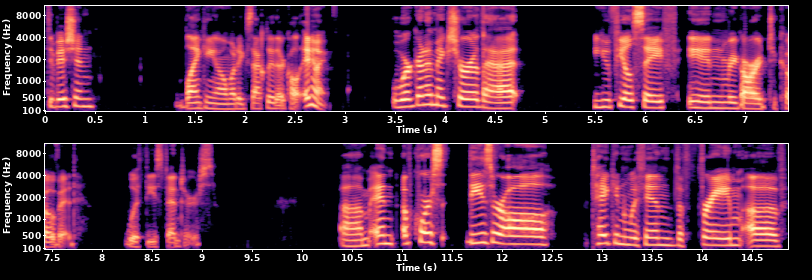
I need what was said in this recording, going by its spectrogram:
Division blanking on what exactly they're called. Anyway, we're going to make sure that you feel safe in regard to COVID with these vendors. Um, and of course, these are all taken within the frame of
